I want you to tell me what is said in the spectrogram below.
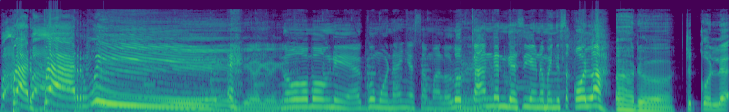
Barbar. Wih Eh gila gila gila. ngomong nih ya Gue mau nanya sama lo Lo Oh, iya. kangen gak sih yang namanya sekolah? Aduh, sekolah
